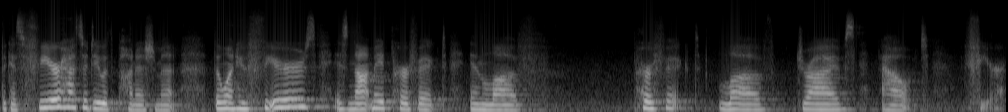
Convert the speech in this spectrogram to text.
because fear has to do with punishment. The one who fears is not made perfect in love. Perfect love drives out fear.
